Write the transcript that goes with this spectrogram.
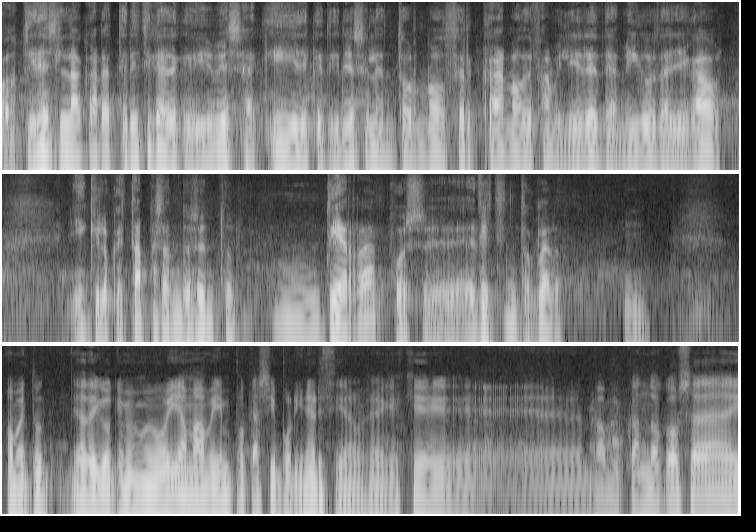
Cuando tienes la característica de que vives aquí, de que tienes el entorno cercano de familiares, de amigos, de allegados, y que lo que está pasando es en tu mm, tierra, pues eh, es distinto, claro. Hombre, tú, ya digo que me movía más bien por, casi por inercia. O sea, que es que eh, vas buscando cosas y,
